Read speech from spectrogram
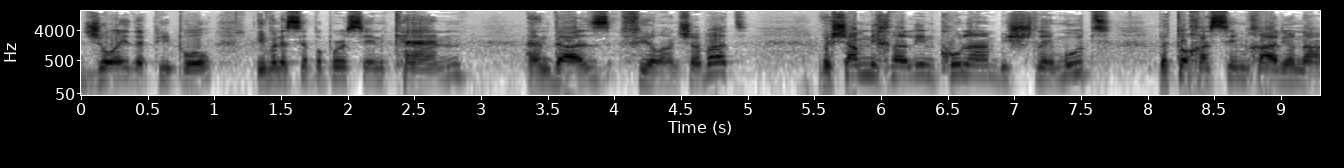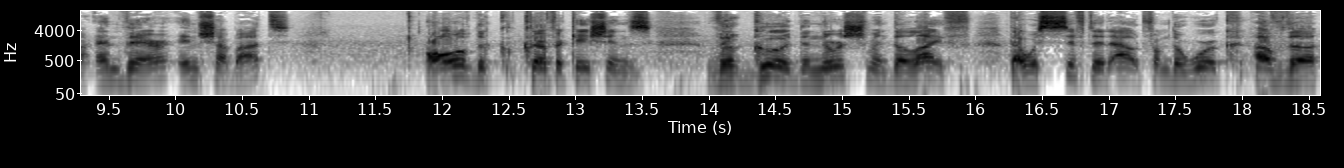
joy that people, even a simple person, can and does feel on Shabbat. ושם נכללים כולם בשלמות בתוך השמחה העליונה. And there, in Shabbat, all of the clarifications, the good, the nourishment, the life that was sifted out from the work of the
